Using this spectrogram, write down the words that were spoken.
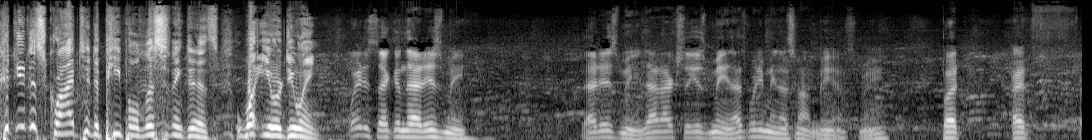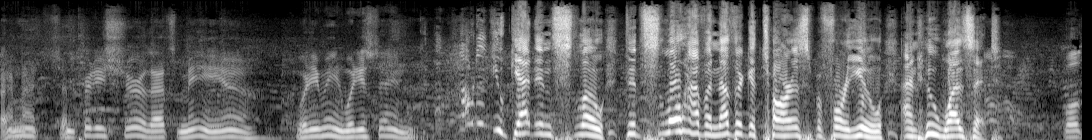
Could you describe to the people listening to this what you're doing? Wait a second. That is me. That is me. That actually is me. That's what do you mean? That's not me. That's me. But I, I'm not. I'm pretty sure that's me. Yeah. What do you mean? What are you saying? How did you get in Slow? Did Slow have another guitarist before you, and who was it? Well,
